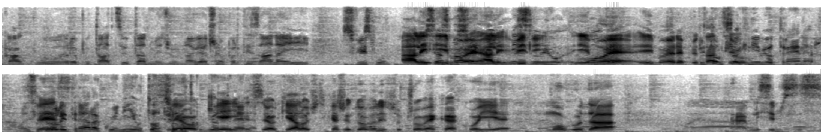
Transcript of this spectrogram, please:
kakvu reputaciju tad među navijačima Partizana i svi smo Ali mislim smo imao je, ali vidi, imao je, imao je Pritom reputaciju. čovjek nije bio trener. Oni su doveli trenera koji nije u tom trenutku bio okej, trener. sve okej, ali hoću ti kažem, doveli su čoveka koji je mogao da, a, mislim, s, s,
